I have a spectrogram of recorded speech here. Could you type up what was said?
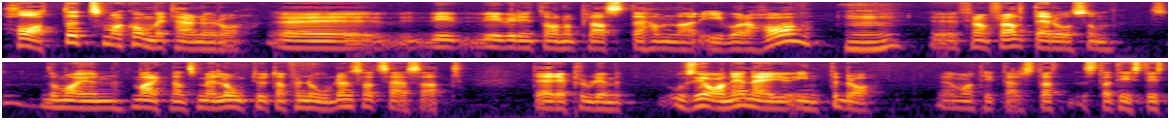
plasthatet som har kommit här nu då. Eh, vi, vi vill inte ha någon plast det hamnar i våra hav. Mm. Eh, framförallt det då som De har ju en marknad som är långt utanför Norden så att säga. Så att där är problemet. Oceanien är ju inte bra. Om man tittar stat statistiskt.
